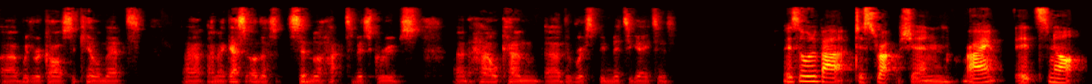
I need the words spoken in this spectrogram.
uh, with regards to Killnet uh, and I guess other similar hacktivist groups, and how can uh, the risk be mitigated? It's all about disruption, right? It's not,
